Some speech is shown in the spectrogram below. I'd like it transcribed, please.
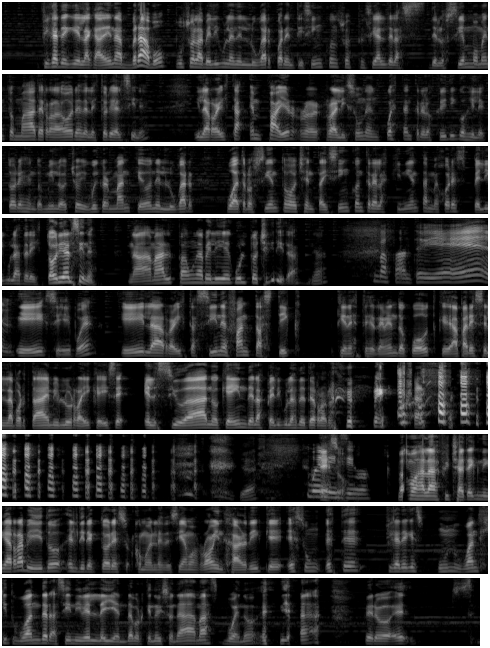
Fíjate que la cadena Bravo puso la película en el lugar 45 en su especial de, las, de los 100 momentos más aterradores de la historia del cine. Y la revista Empire realizó una encuesta entre los críticos y lectores en 2008 y Wicker Man quedó en el lugar 485 entre las 500 mejores películas de la historia del cine. Nada mal para una peli de culto chiquitita. Bastante bien. Y sí, pues. Y la revista Cine Fantastic tiene este tremendo quote que aparece en la portada de mi Blu-ray que dice el ciudadano Kane de las películas de terror. Buenísimo. Vamos a la ficha técnica rapidito. El director es, como les decíamos, Robin Hardy, que es un, este, fíjate que es un one hit wonder así nivel leyenda, porque no hizo nada más bueno, pero eh,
